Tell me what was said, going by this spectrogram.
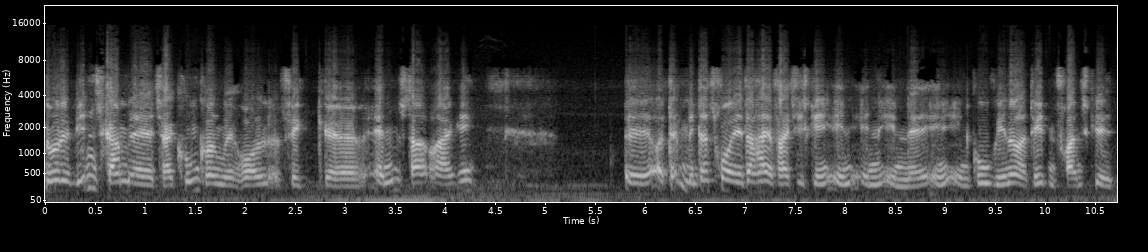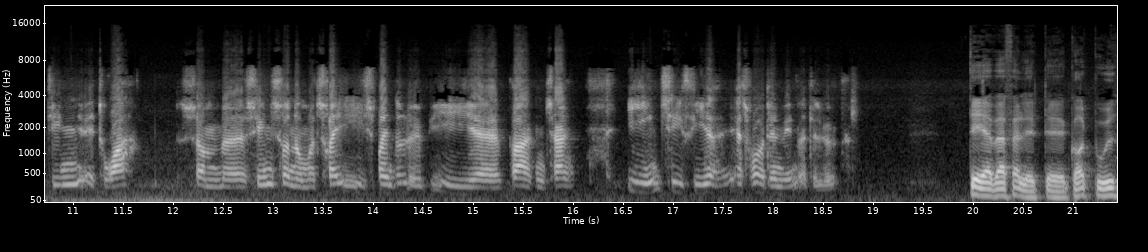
Nu er det lidt en skam, at Tycoon Conway Hall fik øh, anden startrække, ikke? Øh, og der, men der tror jeg, der har jeg faktisk en, en, en, en, en god vinder, og det er den franske Din Edouard, som øh, senest var nummer tre i sprinterløb i øh, Parken Tang i 1.10.4. Jeg tror, den vinder det løb. Det er i hvert fald et øh, godt bud.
